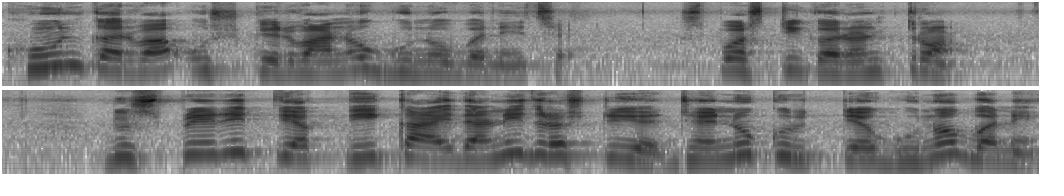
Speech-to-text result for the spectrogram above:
ખૂન કરવા ઉશ્કેરવાનો ગુનો બને છે. સ્પષ્ટીકરણ ત્રણ. દુષ્પ્રેરિત વ્યક્તિ કાયદાની દ્રષ્ટિએ જેનું કૃત્ય ગુનો બને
